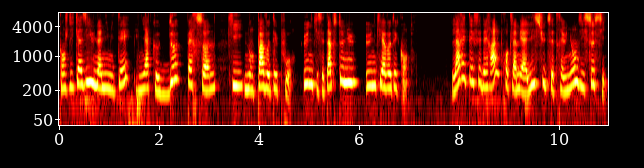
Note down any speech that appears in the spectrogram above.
Quand je dis quasi-unanimité, il n'y a que deux personnes qui n'ont pas voté pour. Une qui s'est abstenue, une qui a voté contre. L'arrêté fédéral proclamé à l'issue de cette réunion dit ceci.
